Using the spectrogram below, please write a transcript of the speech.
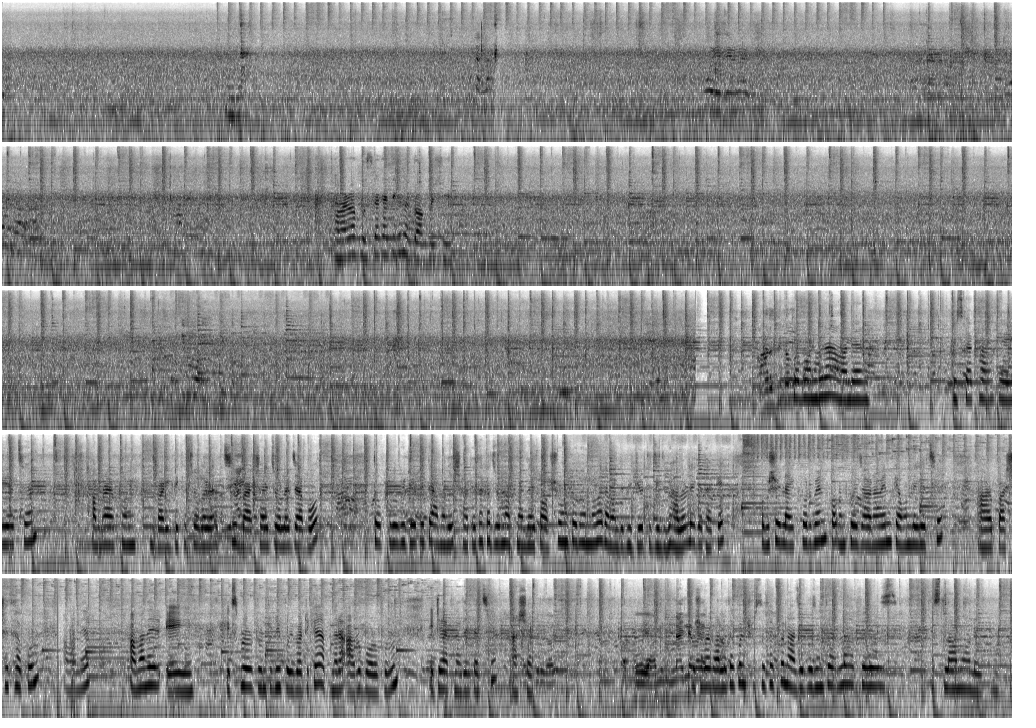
ফুচকা খাইতে গেলে টক বেশি। বন্ধুরা, আমাদের ফুচকা খাওয়া হয়ে গেছে আমরা এখন বাড়ির দিকে চলে যাচ্ছি, বাসায় চলে যাব। তো পুরো ভিডিওটিতে আমাদের সাথে থাকার জন্য আপনাদেরকে অসংখ্য ধন্যবাদ। আমাদের ভিডিওটি যদি ভালো লেগে থাকে, অবশ্যই লাইক করবেন কমেন্ট করে জানাবেন কেমন লেগেছে। আর পাশে থাকুন আমাদের আমাদের এই এক্সপ্লোর টুনটুনি পরিবারটিকে আপনারা আরও বড় করুন, এটাই আপনাদের কাছে আশা। সবাই ভালো থাকবেন সুস্থ থাকবেন আজ পর্যন্ত আল্লাহ হাফেজ। আসসালামু আলাইকুম।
